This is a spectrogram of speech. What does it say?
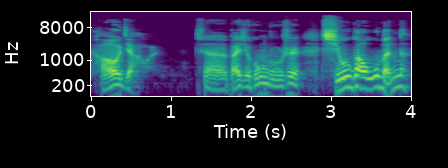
好家伙，这白雪公主是求告无门呢！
